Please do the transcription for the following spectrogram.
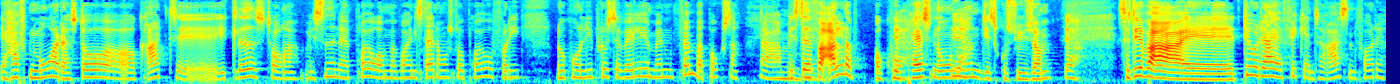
Jeg har haft en mor, der stod og grædt øh, i glædestårer ved siden af prøverummet, hvor hendes datter hun stod og prøver, fordi nu kunne hun lige pludselig vælge mellem fem par bukser, ja i stedet for aldrig at kunne Ja. passe nogen, ja. uden de skulle syes om. Ja, Så det var, øh, det var der, jeg fik interessen for det.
